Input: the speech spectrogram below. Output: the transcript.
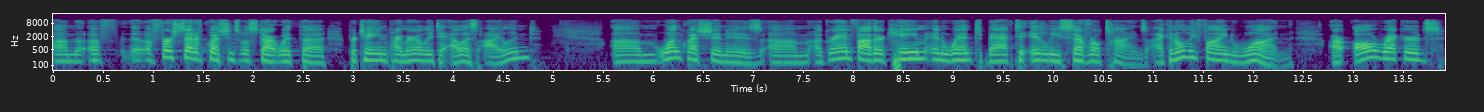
Um, a, first set of questions we'll start with uh, pertain primarily to Ellis Island. Um, one question is, um, a grandfather came and went back to Italy several times. I can only find one. Are all records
